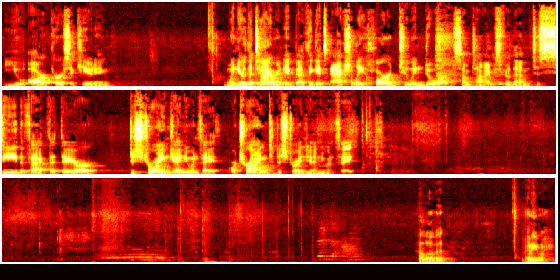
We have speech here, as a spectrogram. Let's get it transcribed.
you are persecuting when you're the tyrant, it, I think it's actually hard to endure sometimes for them to see the fact that they are destroying genuine faith or trying to destroy genuine faith. I love it. Anyway,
